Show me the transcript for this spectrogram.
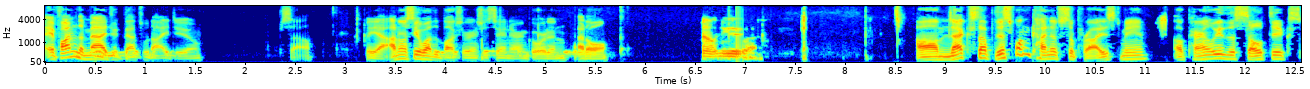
if I'm the Magic, that's what I do. So, but yeah, I don't see why the Bucks are interested in Aaron Gordon at all. No, neither. Um, next up, this one kind of surprised me. Apparently, the Celtics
